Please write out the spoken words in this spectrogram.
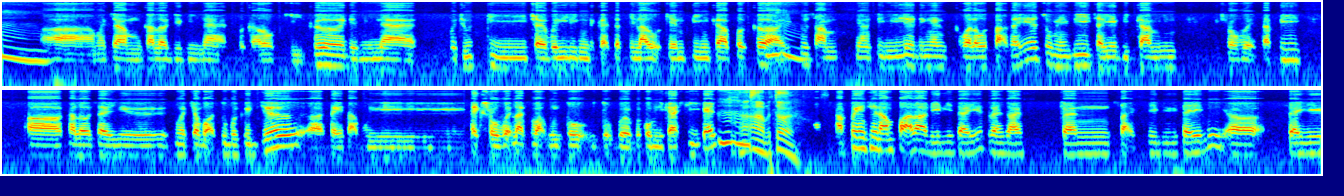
Hmm. Ah, macam kalau dia minat berkaraoke ke, dia minat bercuti, travelling dekat tepi laut, camping ke apa ke, Hmm. itu sam, yang similar dengan kepala otak saya. So maybe saya become extrovert. Tapi uh, kalau saya macam waktu bekerja, uh, saya tak boleh extrovert lah sebab untuk untuk ber, berkomunikasi kan. Mm-mm. Ha ah, betul. Apa yang saya nampak lah diri saya, transaksi, transaksi diri saya ni, uh, saya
